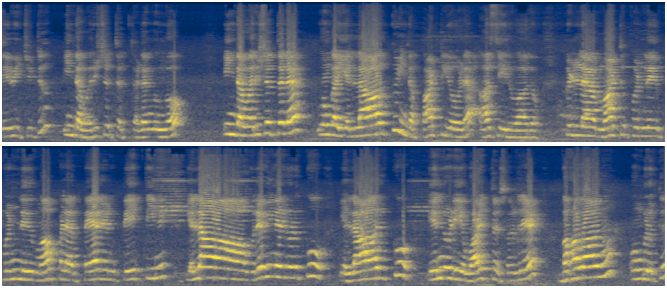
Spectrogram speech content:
சேவிச்சுட்டு இந்த வருஷத்தை தொடங்குங்கோ. இந்த வருஷத்துல உங்க எல்லாருக்கும் இந்த பாட்டியோட ஆசீர்வாதம். பிள்ளை மாட்டு பொண்ணு பொண்ணு மாப்பிள்ளை பேரன் பேத்தின்னு எல்லா உறவினர்களுக்கும் எல்லாருக்கும் என்னுடைய வாழ்த்தை சொல்றேன். பகவானும் உங்களுக்கு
